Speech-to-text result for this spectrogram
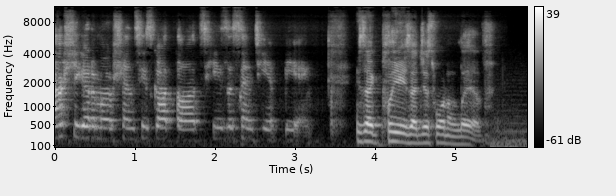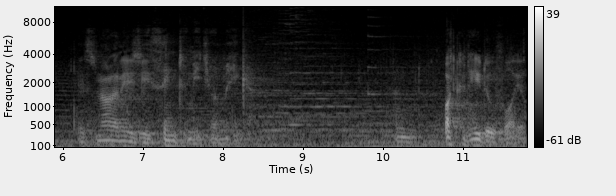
actually got emotions, he's got thoughts, he's a sentient being. He's like, please, I just want to live. It's not an easy thing to meet your maker. What can he do for you?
